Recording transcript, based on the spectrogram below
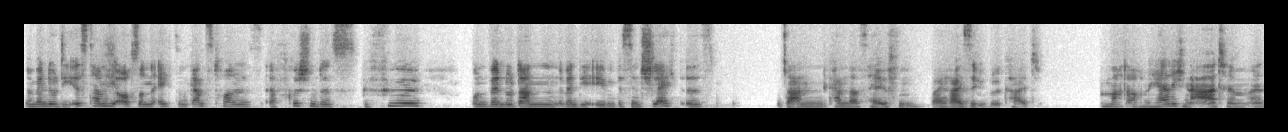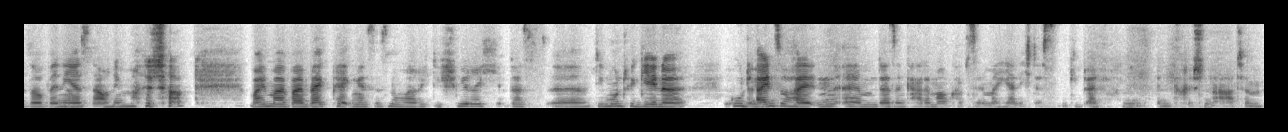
Und wenn du die isst, haben die auch so ein echt so ein ganz tolles, erfrischendes Gefühl. Und wenn du dann, wenn dir eben ein bisschen schlecht ist, dann kann das helfen bei Reiseübelkeit. Macht auch einen herrlichen Atem. Also, wenn Ja. ihr es auch nicht mal schafft, manchmal beim Backpacken ist es nun mal richtig schwierig, dass äh, die Mundhygiene gut einzuhalten. Ähm, da sind Kardamomkapseln immer herrlich. Das gibt einfach einen, einen frischen Atem.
